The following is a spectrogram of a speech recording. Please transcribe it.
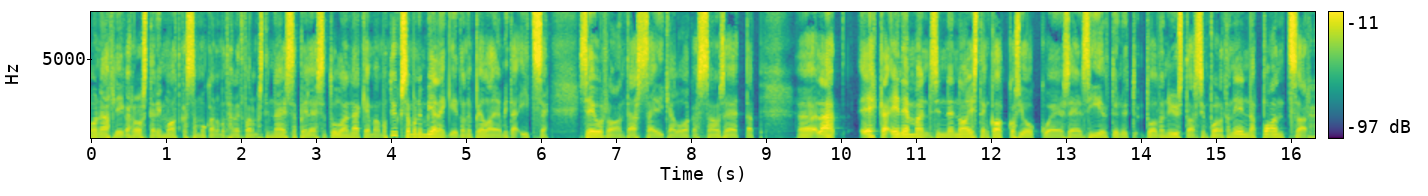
on F-liigan rosterin matkassa mukana, mutta hänet varmasti näissä peleissä tullaan näkemään. Mutta yksi semmoinen mielenkiintoinen pelaaja, mitä itse seuraan tässä ikäluokassa, on se, että ö, läht, ehkä enemmän sinne naisten kakkosjoukkueeseen siirtynyt tuolta New puolelta Nenna Pantsar,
